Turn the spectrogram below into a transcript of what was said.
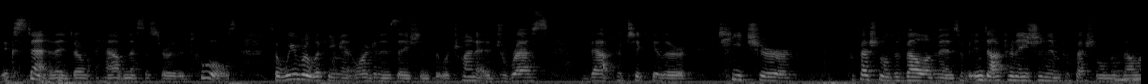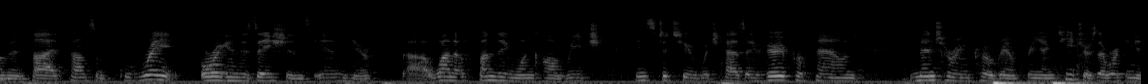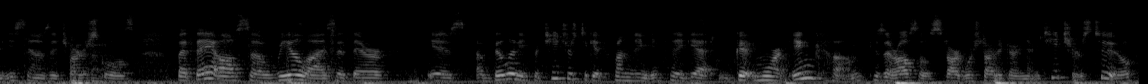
the extent, they don't have necessarily the tools. So we were looking at organizations that were trying to address that particular teacher professional development, sort of indoctrination and professional development side. Found some great organizations in here. Uh, one of funding one called Reach Institute, which has a very profound mentoring program for young teachers. They're working in East San Jose charter schools, but they also realize that there is ability for teachers to get funding if they get get more income because they're also start we're starting our young teachers too.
